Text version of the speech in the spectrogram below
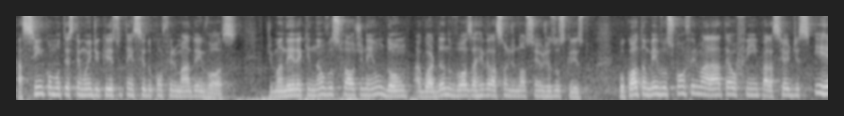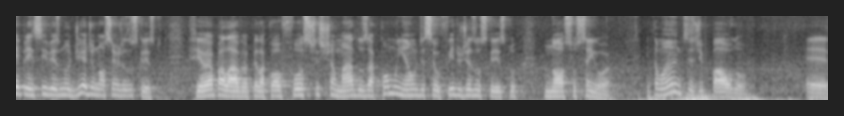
assim como o testemunho de Cristo tem sido confirmado em vós, de maneira que não vos falte nenhum dom, aguardando vós a revelação de nosso Senhor Jesus Cristo, o qual também vos confirmará até o fim, para serdes irrepreensíveis no dia de nosso Senhor Jesus Cristo. Fiel é a palavra pela qual fostes chamados à comunhão de seu Filho Jesus Cristo, nosso Senhor. Então, antes de Paulo é,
